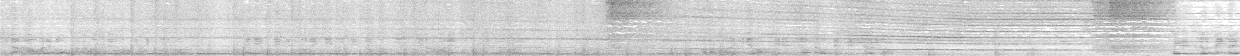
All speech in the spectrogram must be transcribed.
品川までの車でも行っております回転不定ですのでキープ決済ブロック内側までお下がりくださいまたこの駅では整列乗車を実施しております整列乗車に対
